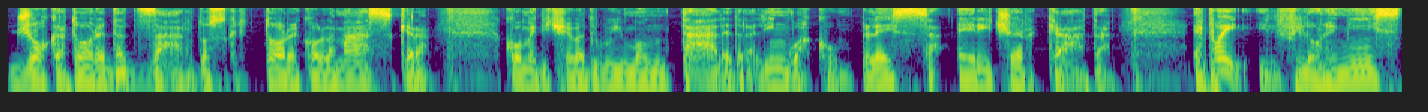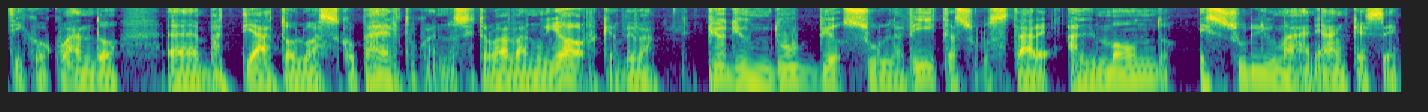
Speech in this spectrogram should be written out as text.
giocatore d'azzardo, scrittore con la maschera, come diceva di lui Montale, della lingua complessa e ricercata. E poi il filone mistico, quando eh, Battiato lo ha scoperto, quando si trovava a New York, aveva più di un dubbio sulla vita, sullo stare al mondo e sugli umani, anche se,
